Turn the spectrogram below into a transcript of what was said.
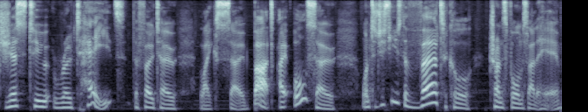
just to rotate the photo like so. But I also want to just use the vertical transform slider here.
